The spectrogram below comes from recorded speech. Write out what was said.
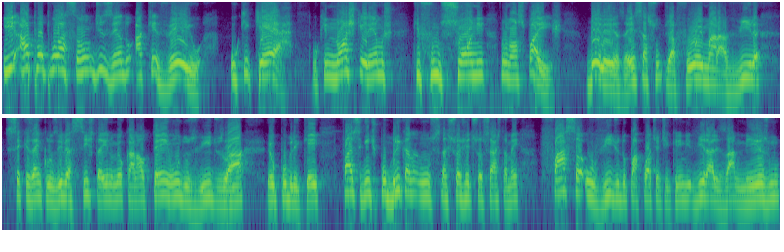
e a população dizendo a que veio, o que quer, o que nós queremos que funcione no nosso país. Beleza, esse assunto já foi, maravilha. Se você quiser, inclusive, assista aí no meu canal, tem um dos vídeos lá, eu publiquei. Faz o seguinte, publica nas suas redes sociais também, faça o vídeo do pacote anticrime viralizar mesmo.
